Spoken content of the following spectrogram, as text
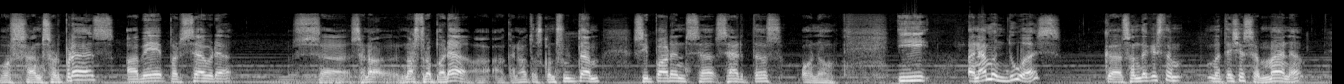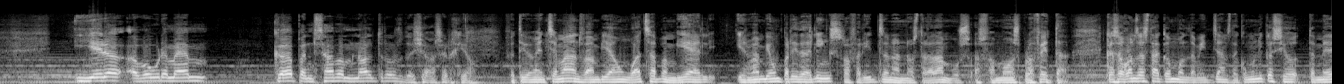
vos han sorprès o bé per saber sa, sa no, nostre parer o, o que nosaltres consultem si poden ser certes o no. I anem en dues que són d'aquesta mateixa setmana i era a veure mem què pensàvem nosaltres d'això, Sergio. Efectivament, Xema ens va enviar un WhatsApp en Biel i ens va enviar un parell de links referits en el Nostradamus, el famós profeta, que segons destaca molt de mitjans de comunicació també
